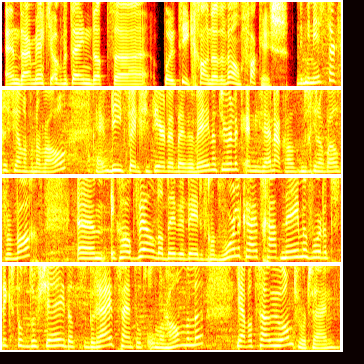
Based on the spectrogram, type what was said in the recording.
En daar merk je ook meteen dat eh, politiek gewoon dat het wel een vak is. De minister, Christiane van der Wal, die feliciteerde BBB natuurlijk. En die zei, nou, ik had het misschien ook wel verwacht. Ehm, ik hoop wel dat BBB de verantwoordelijkheid gaat nemen voor dat stikstofdossier. Dat ze bereid zijn tot onderhandelen. Ja, wat zou uw antwoord zijn?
